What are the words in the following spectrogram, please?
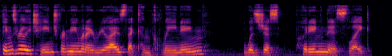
things really changed for me when I realized that complaining was just putting this like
